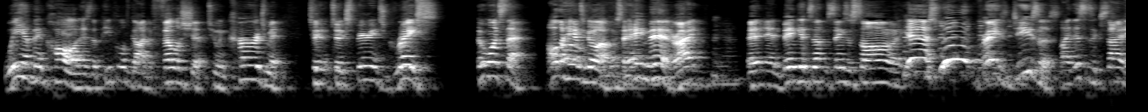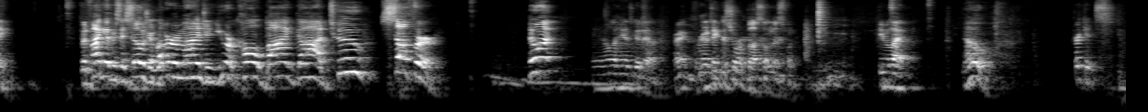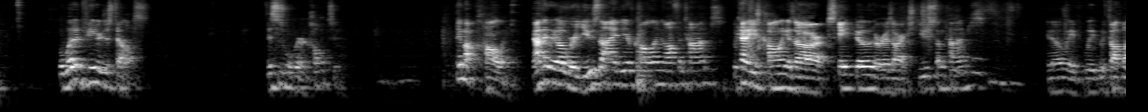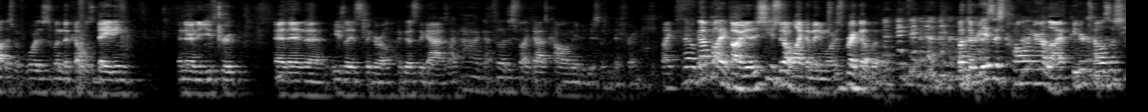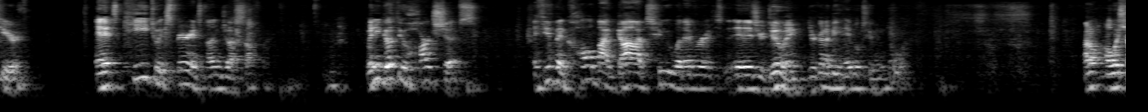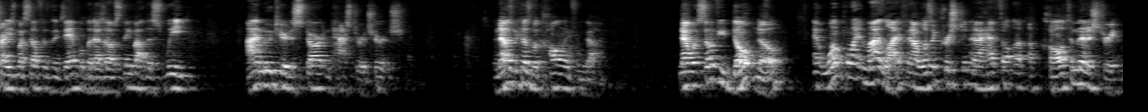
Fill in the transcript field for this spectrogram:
we have been called as the people of God to fellowship, to encouragement, to, to experience grace. Who wants that? All the hands go up. We say amen, right? And, and, Ben gets up and sings a song. Like, yes, woo, praise Jesus. Like, this is exciting. But if I get up and say, Sojourn, let me remind you, you are called by God to suffer. Who want? And all the hands go down, right? We're going to take the short bus on this one. People like, no, crickets. But what did Peter just tell us? This is what we're called to. Think about calling. Now, I think we overuse the idea of calling oftentimes. We kind of use calling as our scapegoat or as our excuse sometimes. You know, we've, we, have we have talked about this before. This is when the couple's dating and they're in the youth group, and then uh, usually it's the girl who goes to the guy. It's like, oh, I feel I just feel like God's calling me to do something different. Like, no, God probably called you to. Just you just don't like him anymore. Just break up with him. but there is this calling in our life. Peter tells us here, and it's key to experience unjust suffering. When you go through hardships, if you've been called by God to whatever it is you're doing, you're going to be able to endure. I don't always try to use myself as an example, but as I was thinking about this week, I moved here to start and pastor a church. And that was because of a calling from God. Now, what some of you don't know, at one point in my life, and I was a Christian and I had felt a, a call to ministry,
